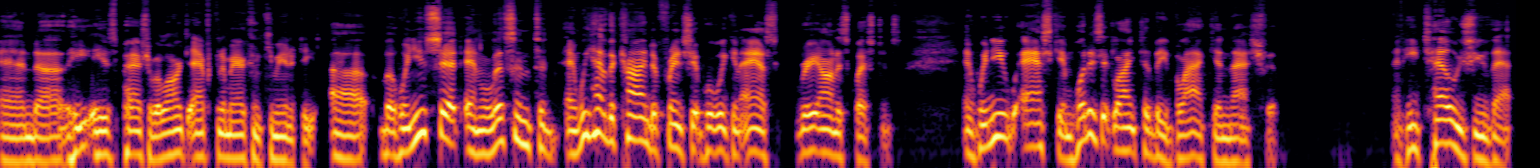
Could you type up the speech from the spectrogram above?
and uh, he, he's pastor of a large African American community. Uh, but when you sit and listen to, and we have the kind of friendship where we can ask very honest questions. And when you ask him, what is it like to be black in Nashville? And he tells you that,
